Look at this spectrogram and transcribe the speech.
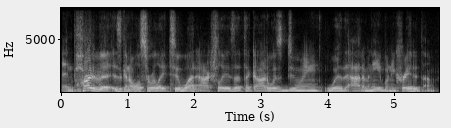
And part of it is going to also relate to what actually is it that God was doing with Adam and Eve when He created them.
